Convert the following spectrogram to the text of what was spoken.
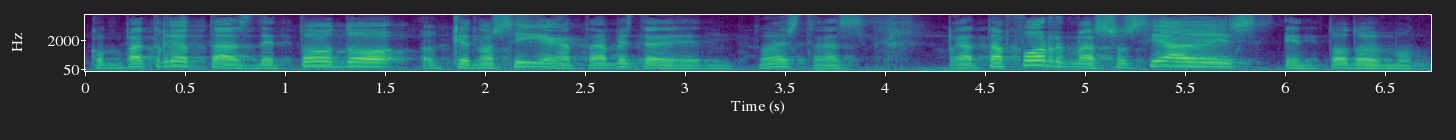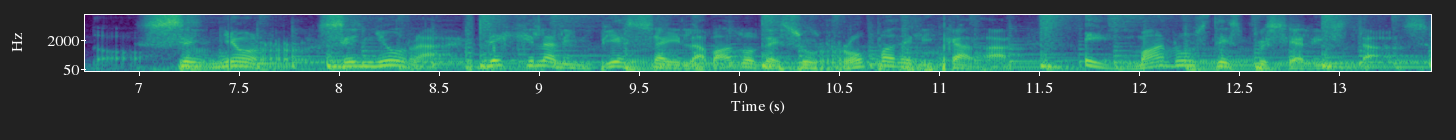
compatriotas de todo que nos siguen a través de nuestras plataformas sociales en todo el mundo. Señor, señora, deje la limpieza y lavado de su ropa delicada en manos de especialistas.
